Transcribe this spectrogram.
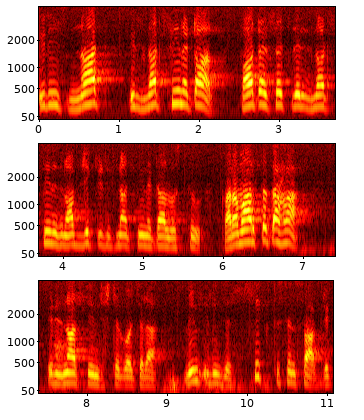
It is not, it is not seen at all. Pot as such, there is not seen as an object, it is not seen at all. Vastu. Paramartataha. It is not seen Shashta Gochara. Means it is the sixth sense object.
